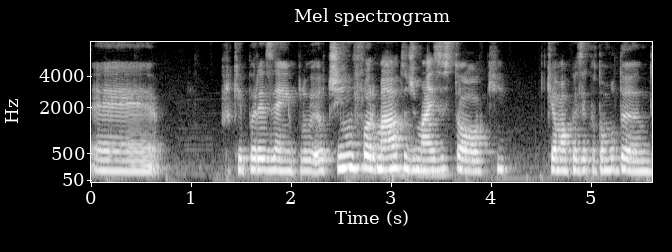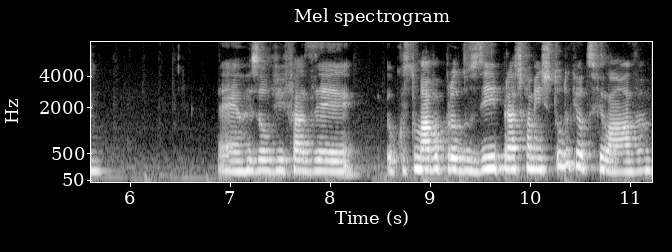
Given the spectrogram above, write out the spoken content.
É, porque, por exemplo, eu tinha um formato de mais estoque, que é uma coisa que eu tô mudando. É, eu resolvi fazer. Eu costumava produzir praticamente tudo que eu desfilava.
